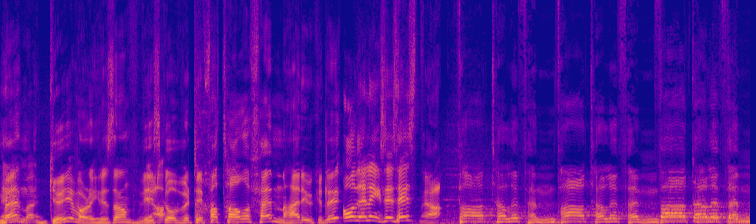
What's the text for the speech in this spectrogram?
Men gøy var det, Kristian. Vi skal over til Fatale fem her i Ukentlig. Å, det er lenge siden sist! Ja. Fatale fem, fatale fem, fatale fem,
